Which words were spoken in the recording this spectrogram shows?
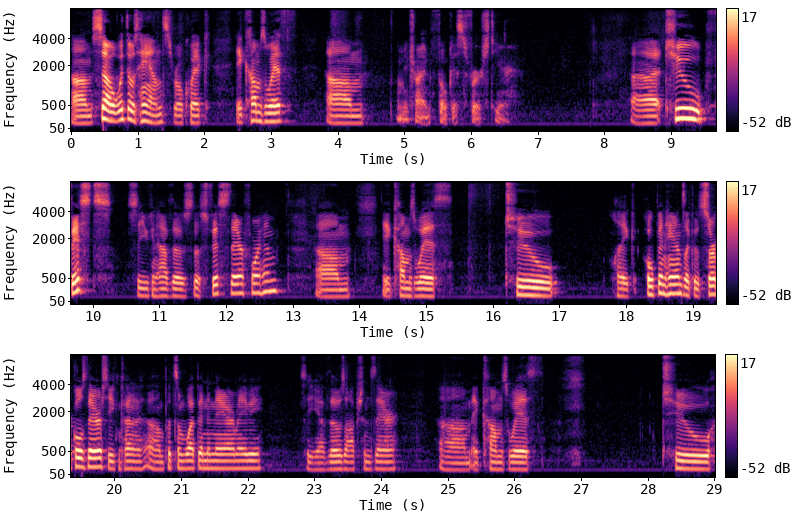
Um, so with those hands, real quick, it comes with. Um, let me try and focus first here. Uh, two fists, so you can have those those fists there for him. Um, it comes with two like open hands, like with circles there, so you can kind of um, put some weapon in there maybe. So you have those options there. Um, it comes with two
